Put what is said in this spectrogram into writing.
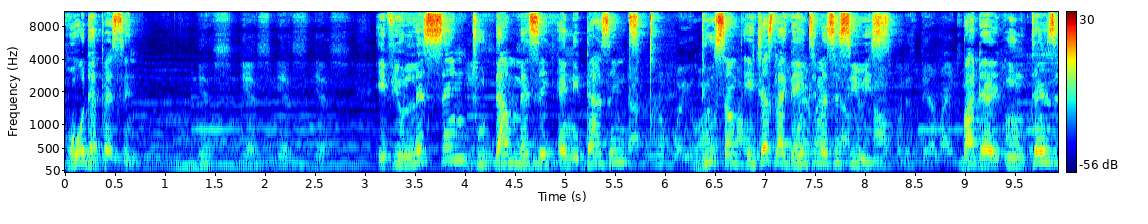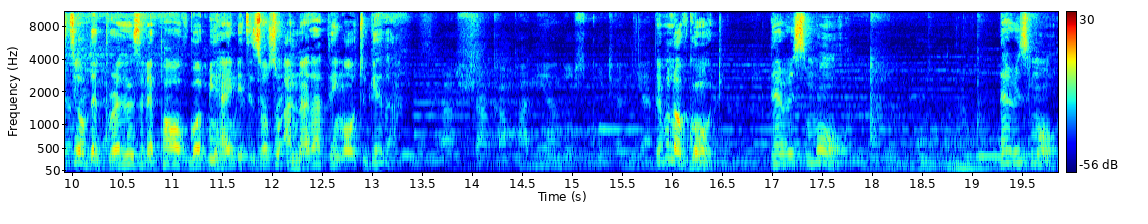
hold the person. Yes, yes, yes, yes. If you listen to that message and it doesn't do something, it's just like the intimacy series. God is there right But the intensity of the presence and the power of God behind it is also another thing altogether. People of God, there is more. There is more.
